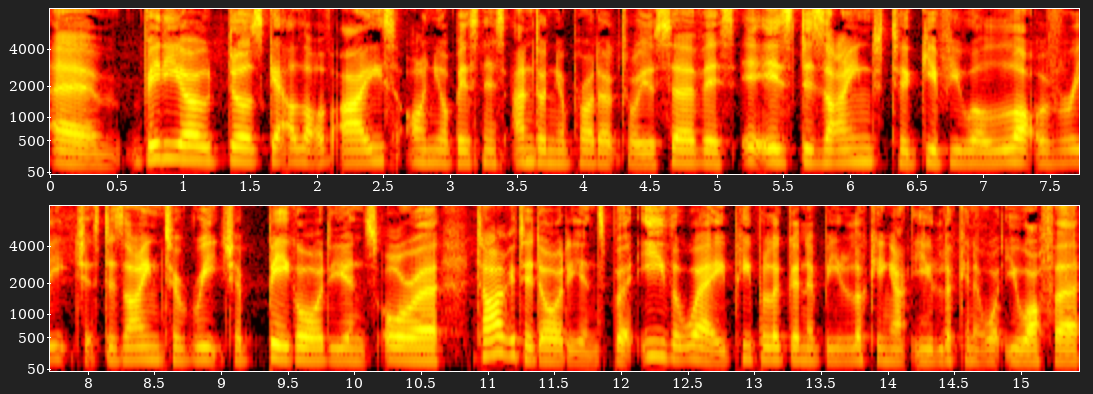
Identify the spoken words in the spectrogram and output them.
um, video does get a lot of eyes on your business and on your product or your service. It is designed to give you a lot of reach. It's designed to reach a big audience or a targeted audience. But either way, people are going to be looking at you, looking at what you offer,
